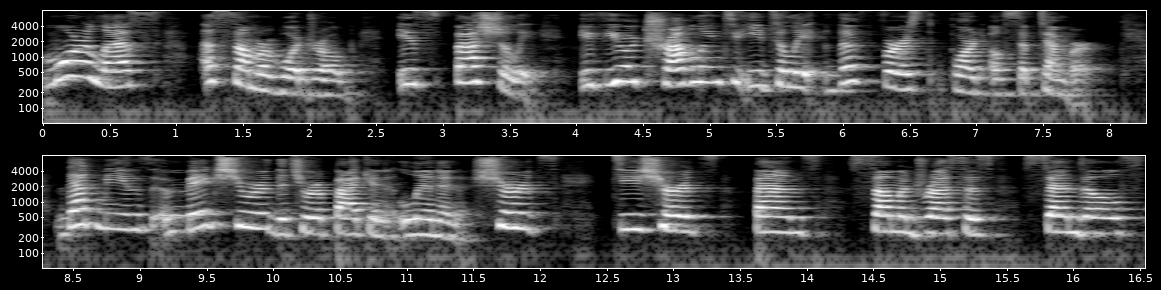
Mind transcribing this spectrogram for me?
more or less a summer wardrobe, especially if you're traveling to Italy the first part of September. That means make sure that you're packing linen shirts, t-shirts, pants, summer dresses, sandals,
